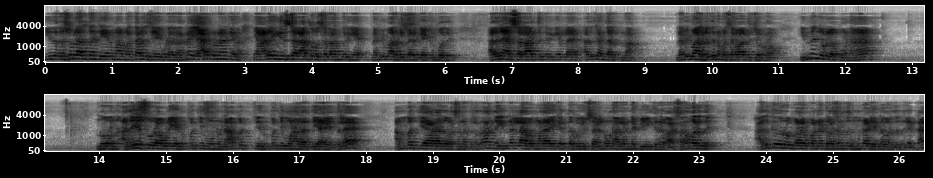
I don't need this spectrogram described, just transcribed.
இது ரசூல்லாவுக்கு தான் செய்யணுமா? மத்தாளுக்கு செய்யக்கூடாதுன்னா யாருக்கு வேணாலும் செய்யணும் நீ அலை சலாத்து வசலாம்ங்கிறீங்க நபிமார்கள் பேரை கேட்கும்போது. அதுல சலாத்துங்கிறீங்கல்ல அதுக்கு அந்த அர்த்தம் தான். நபிமார்களுக்கு நம்ம செலவாத்து சொல்கிறோம் இன்னும் சொல்ல போனால் அதே சூறாவுடைய முப்பத்தி மூணு நாற்பத்தி முப்பத்தி மூணாவது அத்தியாயத்தில் ஐம்பத்தி ஆறாவது வசனத்தில் தான் அந்த இன்னல்லாஹ் மலாய்க்கத்தகு சல்லூன் அலன் நபிங்கிற வசனம் வருது. அதுக்கு ஒரு பன்னெண்டு வசனத்துக்கு முன்னாடி என்ன வருதுன்னு கேட்டா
